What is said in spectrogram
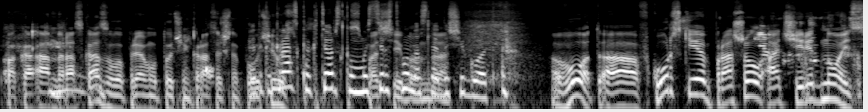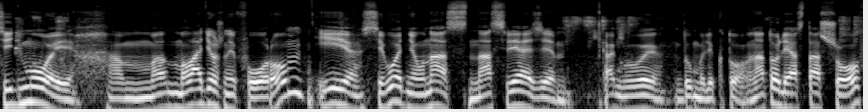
Пока Анна рассказывала, прям вот очень красочно Это получилось. как раз к актерскому мастерству Спасибо, на да. следующий год. Вот, а, в Курске прошел очередной седьмой молодежный форум. И сегодня у нас на связи, как бы вы думали, кто? Анатолий Асташов,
